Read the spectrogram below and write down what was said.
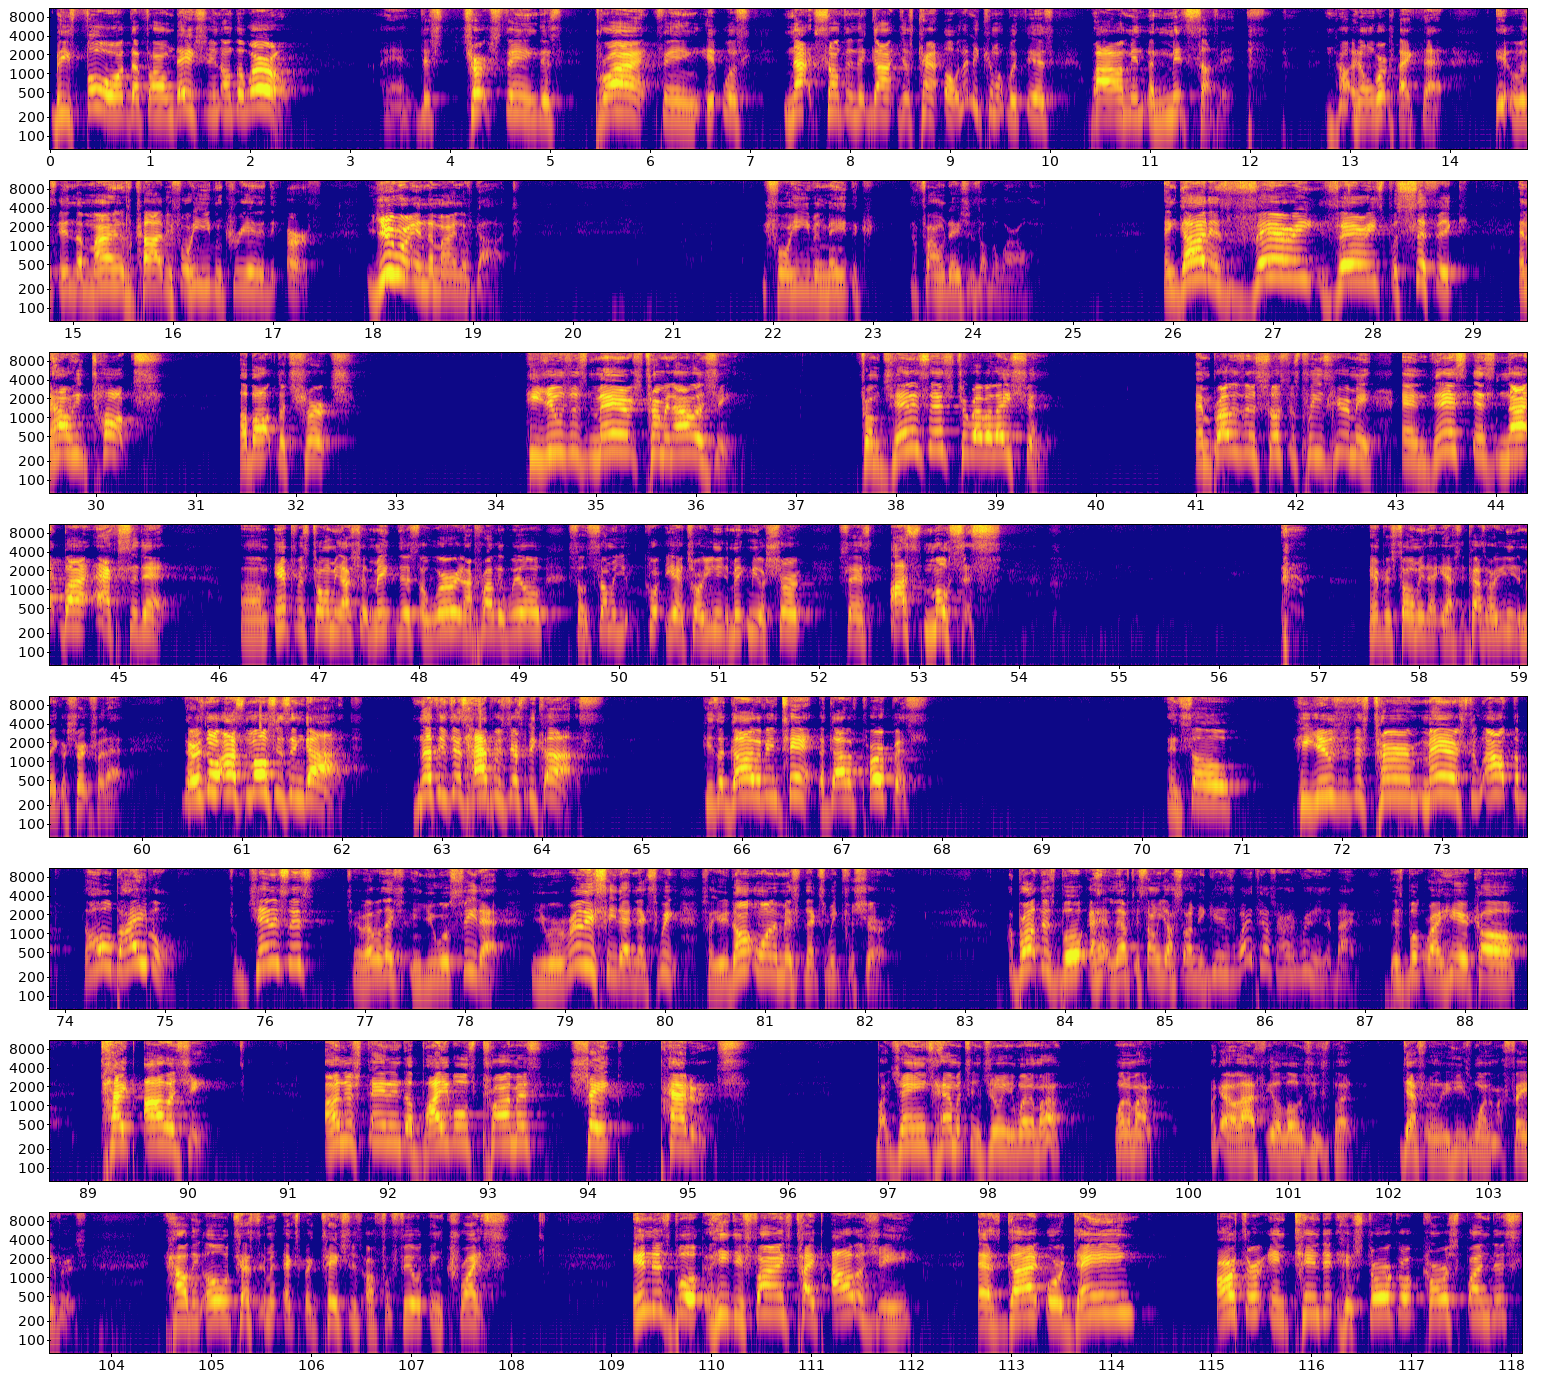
before the foundation of the world. And this church thing, this bride thing, it was not something that God just kind of, oh, let me come up with this while I'm in the midst of it. no, it don't work like that. It was in the mind of God before he even created the earth. You were in the mind of God before he even made the, the foundations of the world. And God is very, very specific in how he talks about the church. He uses marriage terminology from Genesis to Revelation. And, brothers and sisters, please hear me. And this is not by accident. Um, Empress told me I should make this a word, and I probably will. So, some of you, yeah, Tori, you need to make me a shirt says osmosis. Empress told me that yesterday. Pastor, you need to make a shirt for that. There is no osmosis in God. Nothing just happens just because. He's a God of intent, a God of purpose. And so he uses this term marriage throughout the, the whole Bible, from Genesis to Revelation. And you will see that. You will really see that next week. So you don't want to miss next week for sure. I brought this book. I had left it. Some of y'all saw me again. Why the Pastor Howard running in the back? This book right here called Typology Understanding the Bible's Promise, Shape, Patterns by James Hamilton Jr., one of my, one of my, I got a lot of theologians, but definitely he's one of my favorites. How the Old Testament expectations are fulfilled in Christ. In this book, he defines typology as God ordained, author intended historical correspondence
